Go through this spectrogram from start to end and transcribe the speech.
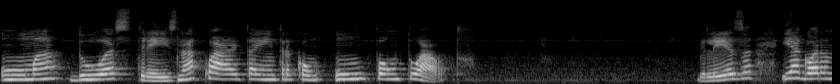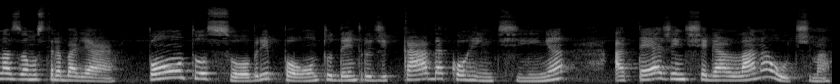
ó, uma, duas, três. Na quarta, entra com um ponto alto. Beleza? E agora, nós vamos trabalhar ponto sobre ponto dentro de cada correntinha até a gente chegar lá na última.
